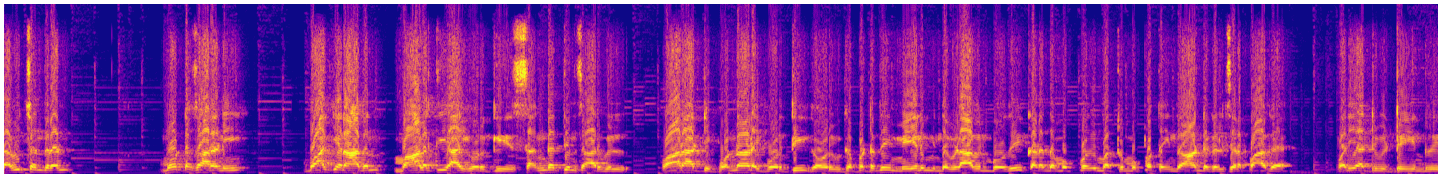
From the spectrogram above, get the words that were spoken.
ரவிச்சந்திரன் மோட்டசாரணி பாக்கியநாதன் மாலதி ஆகியோருக்கு சங்கத்தின் சார்பில் பாராட்டி பொன்னாடை போர்த்தி கௌரவிக்கப்பட்டது. மேலும் இந்த விழாவின் போது கடந்த முப்பது மற்றும் முப்பத்தைந்து ஆண்டுகள் சிறப்பாக பணியாற்றிவிட்டு இன்று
